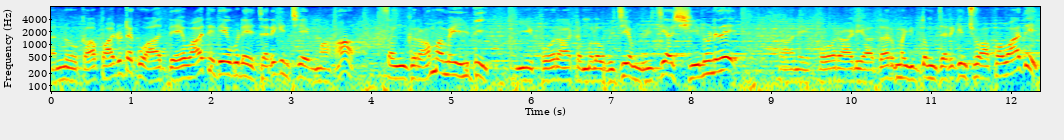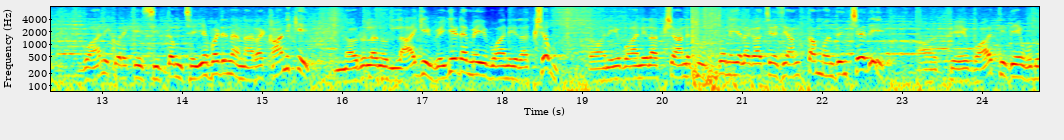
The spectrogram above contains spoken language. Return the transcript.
నన్ను కాపాడుటకు ఆ దేవాతి దేవుడే జరిగించే మహా సంగ్రామమే ఇది. ఈ పోరాటంలో విజయం విజయశీలునిదే. కానీ పోరాడి అధర్మ యుద్ధం జరిగించు అపవాది వాని కొరకే సిద్ధం చేయబడిన నరకానికి నరులను లాగి వెయ్యడమే వాని లక్ష్యం. కానీ వాని లక్ష్యాన్ని తుత్తునియలగా చేసి అంతం అందించేది ఆ దేవాతి దేవుడు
